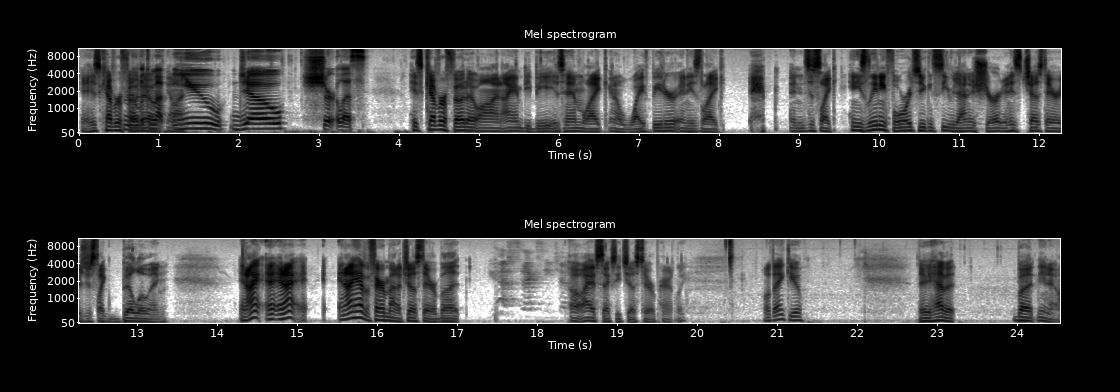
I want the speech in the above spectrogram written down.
yeah. His cover photo. look him up. on- You Joe shirtless. his cover photo on IMDb is him like in a wife beater, and he's like, and it's just like, and he's leaning forward so you can see down his shirt, and his chest hair is just like billowing. And I and I and I have a fair amount of chest hair, but You have sexy chest. oh, I have sexy chest hair apparently. Well, thank you. There you have it. But you know,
